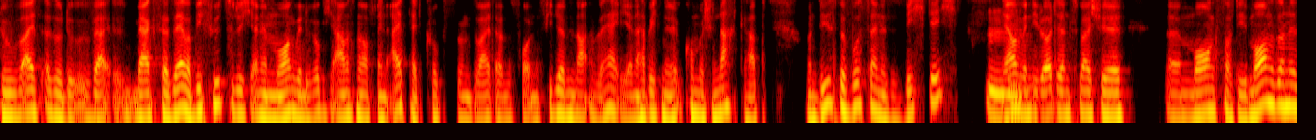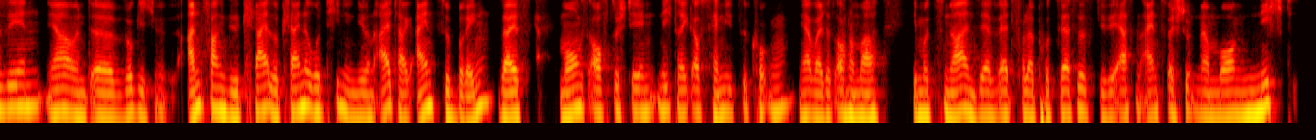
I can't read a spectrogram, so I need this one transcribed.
du weißt, also du merkst ja selber, wie fühlst du dich an einem Morgen, wenn du wirklich abends mal auf dein iPad guckst und so weiter und so fort. Und viele merken, hey, dann habe ich eine komische Nacht gehabt. Und dieses Bewusstsein ist wichtig. Mhm. Ja, und wenn die Leute dann zum Beispiel äh, morgens noch die Morgensonne sehen, ja, und äh, wirklich anfangen, diese kleine, so kleine Routinen in ihren Alltag einzubringen, sei es morgens aufzustehen, nicht direkt aufs Handy zu gucken, ja, weil das auch nochmal emotional ein sehr wertvoller Prozess ist, diese ersten ein, zwei Stunden am Morgen nicht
